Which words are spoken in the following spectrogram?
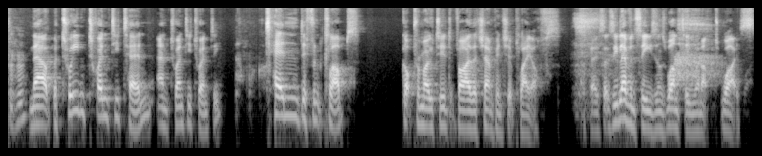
Mhm. Now, between 2010 and 2020, 10 different clubs got promoted via the Championship playoffs. Okay, so it's 11 seasons, one team went up twice.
